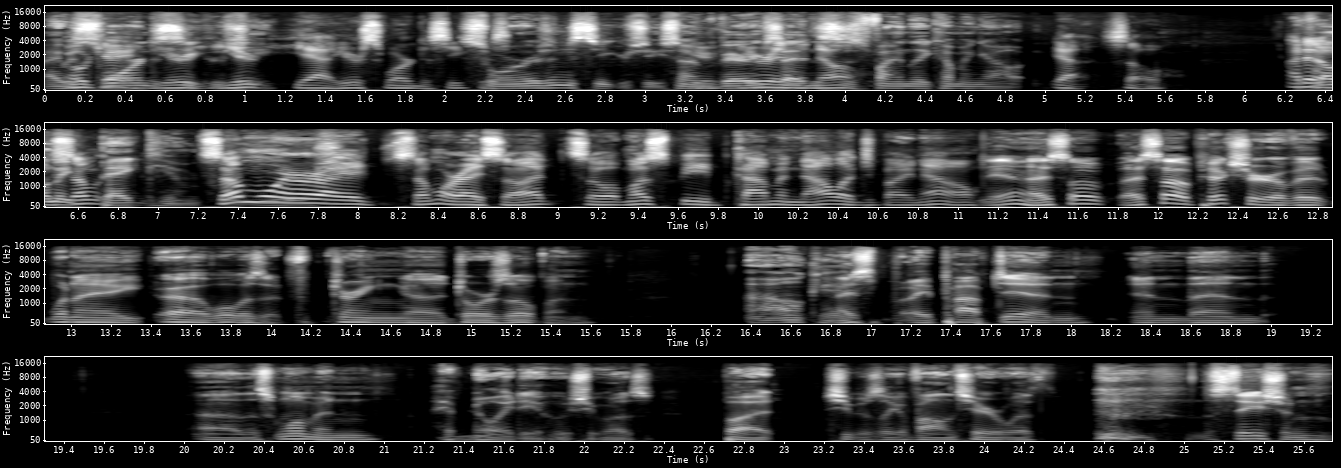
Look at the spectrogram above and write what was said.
I was Okay, sworn to you're- secrecy. you're- yeah, you're sworn to secrecy. sworn into secrecy, so I'm You're- very you're excited this know. is finally coming out. Yeah, so I don't know. Some, begged him for somewhere years. I somewhere I saw it, so it must be common knowledge by now. Yeah, I saw I saw a picture of it when I uh, what was it during uh, doors open. Oh, okay, I popped in and then uh, this woman I have no idea who she was, but she was like a volunteer with the station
